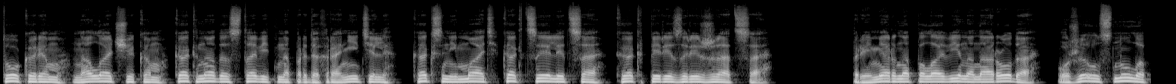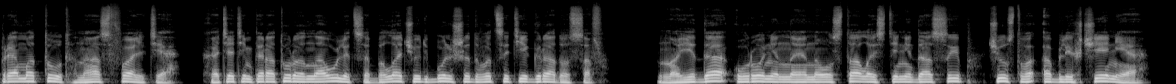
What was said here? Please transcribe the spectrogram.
токарям, наладчикам, как надо ставить на предохранитель, как снимать, как целиться, как перезаряжаться. Примерно половина народа уже уснула прямо тут, на асфальте, хотя температура на улице была чуть больше 20 градусов. Но еда, уроненная на усталость и недосып, чувство облегчения,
